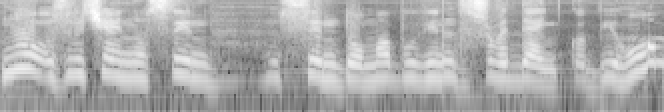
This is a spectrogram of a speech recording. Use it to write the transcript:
Ну, звичайно, син, син вдома, був він швиденько бігом,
